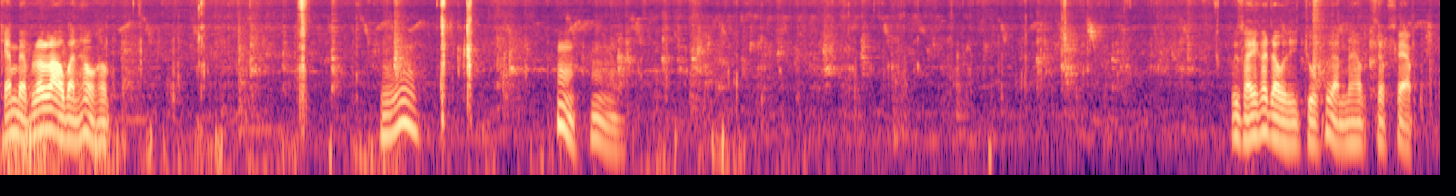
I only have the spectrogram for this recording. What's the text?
แกมแบบเล่าๆบันเท่าครับอืมอืมอืม วิสัยเขาเจะสิจูบเพื่อนนะครับแสบๆ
